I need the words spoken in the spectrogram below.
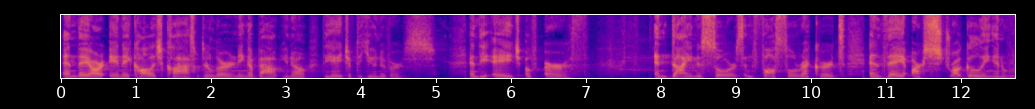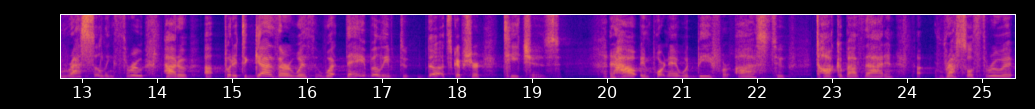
and they are in a college class where they're learning about, you know, the age of the universe and the age of earth and dinosaurs and fossil records, and they are struggling and wrestling through how to uh, put it together with what they believe to, the scripture teaches, and how important it would be for us to talk about that and uh, wrestle through it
